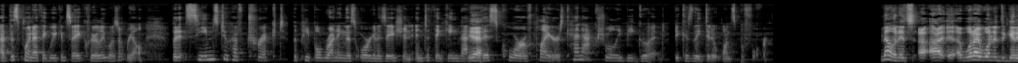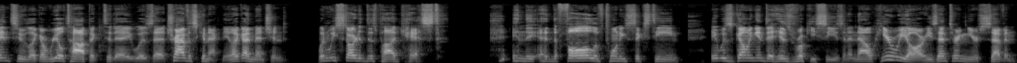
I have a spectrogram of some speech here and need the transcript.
at this point i think we can say it clearly wasn't real but it seems to have tricked the people running this organization into thinking that Yeah. this core of players can actually be good because they did it once before No, and it's I, I what I wanted to get into like a real topic today was uh, Travis Konecny. Like I mentioned when we started this podcast in the in the fall of 2016, it was going into his rookie season, and now here we are. He's entering year seven,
